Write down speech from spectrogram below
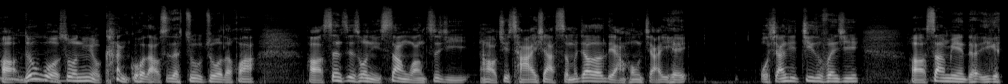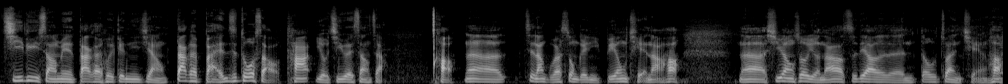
好，如果说你有看过老师的著作的话，啊，甚至说你上网自己啊去查一下什么叫做两红加一黑，我相信技术分析啊上面的一个几率上面大概会跟你讲大概百分之多少它有机会上涨。好，那这张股票送给你不用钱了哈。那希望说有拿到资料的人都赚钱哈。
